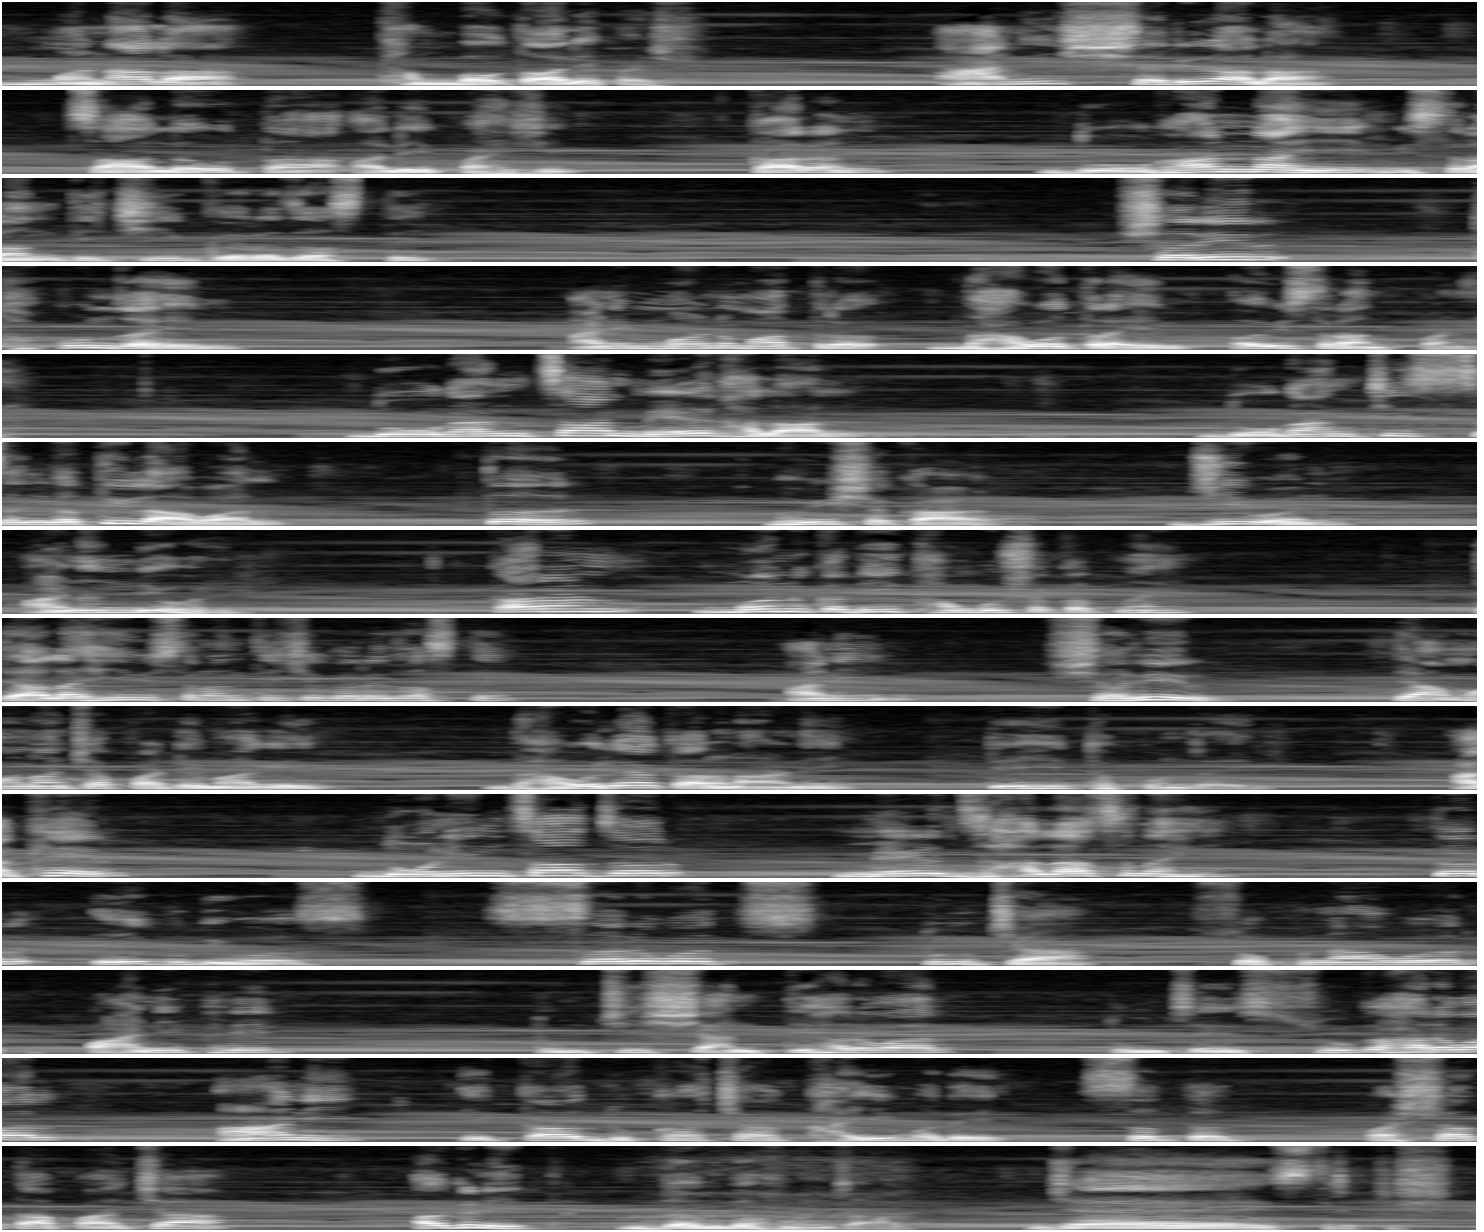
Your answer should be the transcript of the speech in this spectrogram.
मनाला थांबवता आले पाहिजे. आणि शरीराला चालवता आले पाहिजे. कारण दोघांनाही विश्रांतीची गरज असते. शरीर थकून जाईल आणि मन मात्र धावत राहील अविश्रांतपणे. दोघांचा मेळ घालाल दोघांची संगती लावाल तर भविष्यकाळ जीवन आनंदी होईल. कारण मन कधी थांबू शकत नाही. त्यालाही विश्रांतीची गरज असते. आणि शरीर त्या मनाच्या पाठीमागे धावल्या कारणाने तेही थकून जाईल. अखेर दोन्हींचा जर मेळ झालाच नाही तर एक दिवस सर्वच तुमच्या स्वप्नावर पाणी फिरेल. तुमची शांती हरवाल तुमचे सुख हरवाल आणि एका दुःखाच्या खाईमध्ये सतत पश्चातापाच्या अग्नीत दग्ध होऊन जाल जय श्रीकृष्ण.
